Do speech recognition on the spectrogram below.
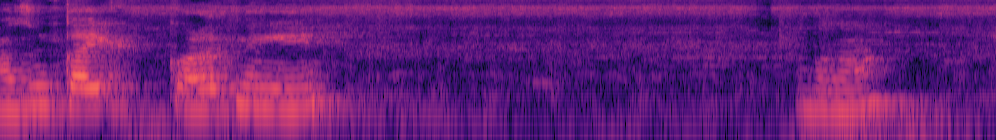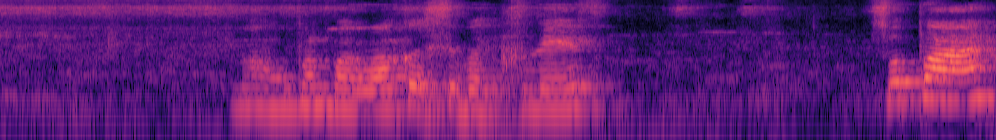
अजून काही कळत नाही आहे बघा. भाऊ पण बघा कसे बसले. सोपान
